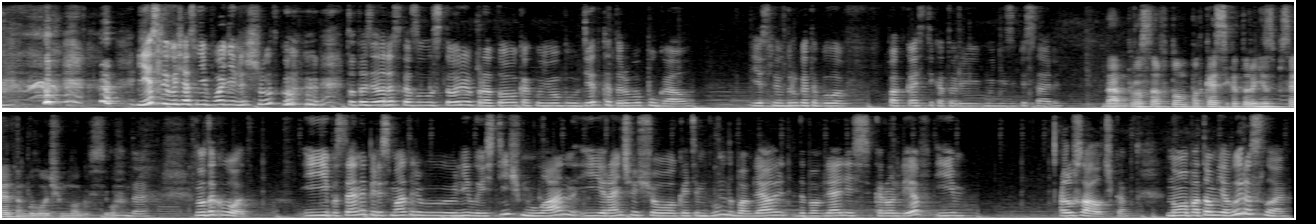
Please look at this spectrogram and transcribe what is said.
Если вы сейчас не поняли шутку, то Татьяна рассказывала историю про то, как у него был дед, которого пугал. Если вдруг это было в подкасте, который мы не записали. Да, просто в том подкасте, который не записали, там было очень много всего. Да. Ну так вот. И постоянно пересматриваю Лила и Стич, Мулан, и раньше еще к этим двум добавляли, добавлялись Король Лев и Русалочка. Но потом я выросла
